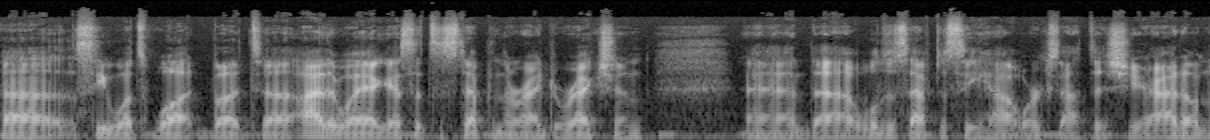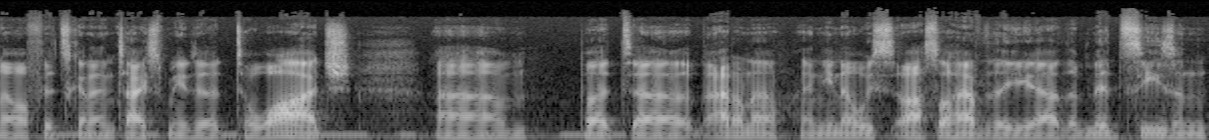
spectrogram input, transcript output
uh, see what's what. But uh, either way, I guess it's a step in the right direction, and uh, we'll just have to see how it works out this year. I don't know if it's going to entice me to to watch, um, but uh, I don't know. And you know, we also have the uh, the mid season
